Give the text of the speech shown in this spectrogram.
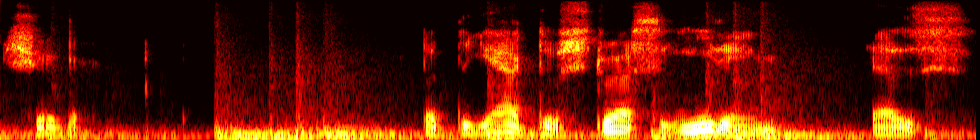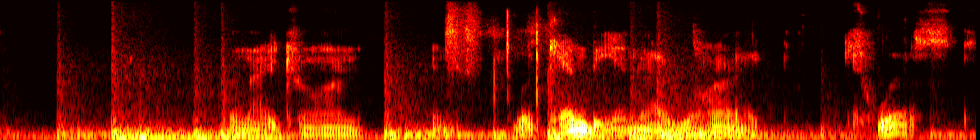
sugar. But the act of stress eating has the nitron, what can be an ironic twist.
